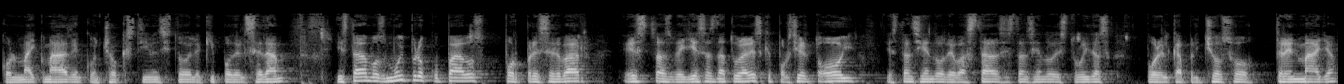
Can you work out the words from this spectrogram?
con Mike Madden, con Chuck Stevens y todo el equipo del SEDAM, y estábamos muy preocupados por preservar estas bellezas naturales que, por cierto, hoy están siendo devastadas, están siendo destruidas por el caprichoso tren Maya.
